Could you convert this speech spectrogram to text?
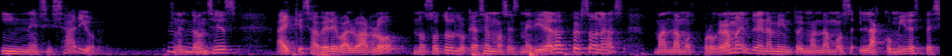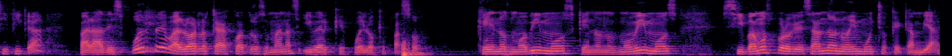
innecesario. Entonces, hay que saber evaluarlo. Nosotros lo que hacemos es medir a las personas, mandamos programa de entrenamiento y mandamos la comida específica para después reevaluarlo cada cuatro semanas y ver qué fue lo que pasó. ¿Qué nos movimos? ¿Qué no nos movimos? Si vamos progresando no hay mucho que cambiar.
